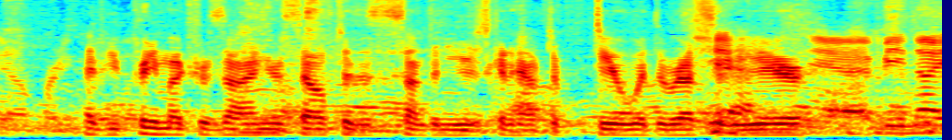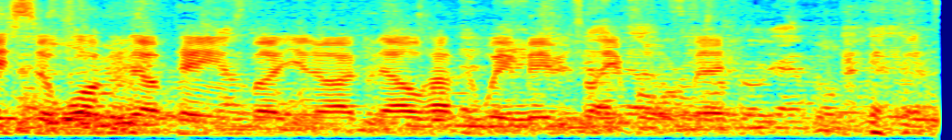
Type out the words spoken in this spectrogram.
You know, pretty. Have you pretty much resigned yourself to this is something you're just going to have to deal with the rest of the year? yeah, it'd be nice to walk without pain, but you know, I'll have to wait maybe until April or May.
